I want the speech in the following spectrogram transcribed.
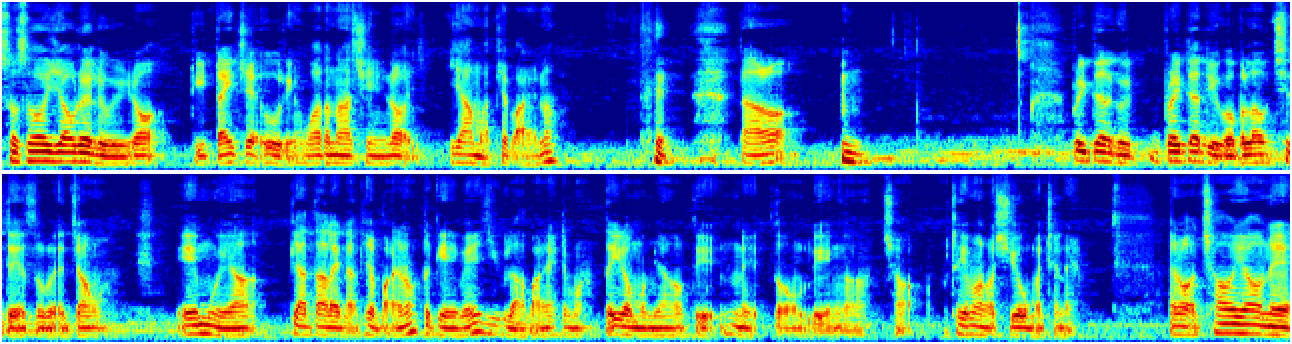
စောစောရောက်တဲ့လူတွေတော့ဒီတိုက်ကျဥတွေဝါသနာရှင်တွေတော့ရမှာဖြစ်ပါတယ်နော်ဒါတော့ပရိသတ်ကိုပရိသတ်တွေကိုဘယ်လောက်ချစ်တယ်ဆိုတဲ့အကြောင်းအဲမွေကပြသလိုက်တာဖြစ်ပါတယ်နော်တကယ်ပဲယူလာပါတယ်ဒီမှာတိတ်တော့မများဘူးတိ1 2 3 4 5 6အထိမ်းမှတော့ရှိအောင်မထင်တယ်အဲ့တော့6ရောက်နဲ့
